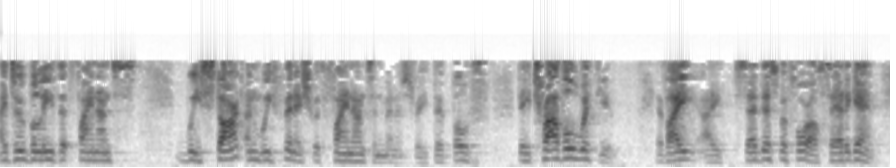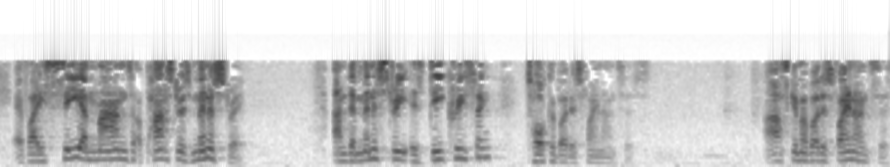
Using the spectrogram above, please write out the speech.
I do believe that finance, we start and we finish with finance and ministry. They both, they travel with you. If I, I said this before, I'll say it again. If I see a man's, a pastor's ministry, and the ministry is decreasing, talk about his finances. Ask him about his finances.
